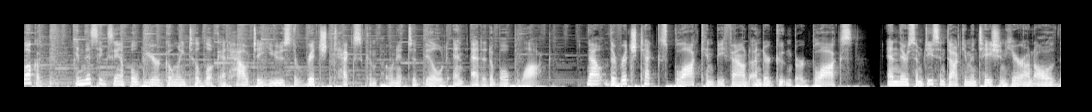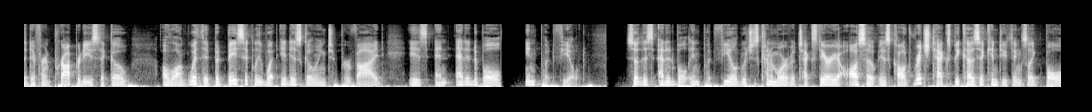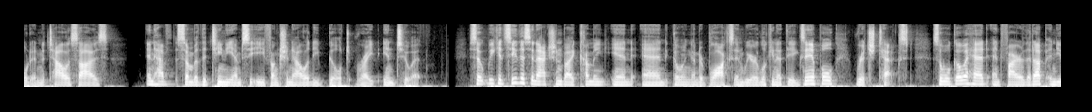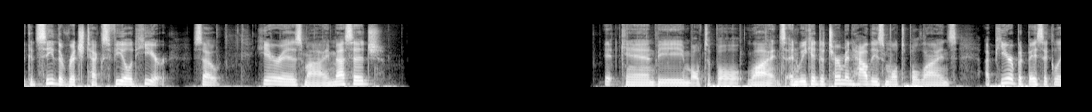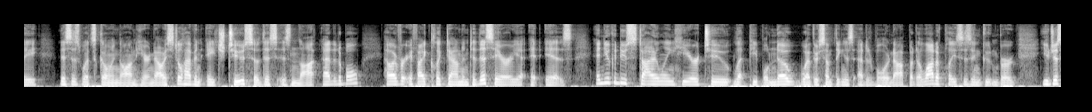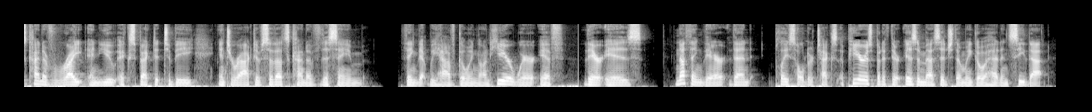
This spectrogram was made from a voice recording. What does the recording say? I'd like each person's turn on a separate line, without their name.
Welcome. In this example, we are going to look at how to use the rich text component to build an editable block. Now, the rich text block can be found under Gutenberg blocks, and there's some decent documentation here on all of the different properties that go along with it, but basically what it is going to provide is an editable input field. So this editable input field, which is kind of more of a text area, also is called rich text because it can do things like bold and italicize and have some of the TinyMCE functionality built right into it. So we can see this in action by coming in and going under blocks and we are looking at the example, rich text. So we'll go ahead and fire that up and you can see the rich text field here. So here is my message. It can be multiple lines and we can determine how these multiple lines appear, but basically this is what's going on here. Now I still have an H2, so this is not editable. However, if I click down into this area, it is. And you can do styling here to let people know whether something is editable or not, but a lot of places in Gutenberg, you just kind of write and you expect it to be interactive. So that's kind of the same thing that we have going on here, where if there is nothing there, then placeholder text appears, but if there is a message, then we go ahead and see that.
